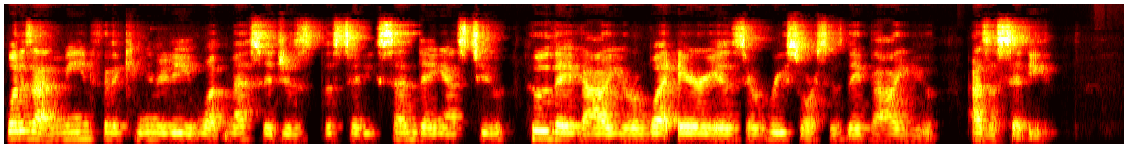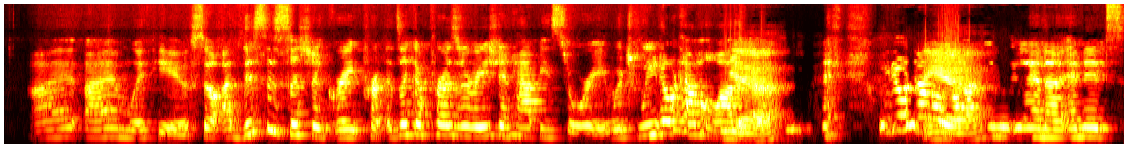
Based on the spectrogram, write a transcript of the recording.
what does that mean for the community? What message is the city sending as to who they value or what areas or resources they value as a city? I, I am with you. So uh, this is such a great, pre- it's like a preservation happy story, which we don't have a lot yeah. of. we don't have a lot in Atlanta, and it's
